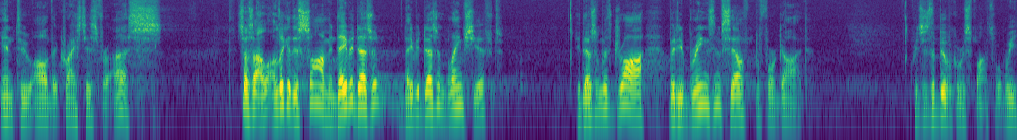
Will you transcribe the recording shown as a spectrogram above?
into all that Christ is for us. So, so I look at this psalm, and David doesn't, David doesn't blame shift. He doesn't withdraw, but he brings himself before God which is the biblical response. We,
